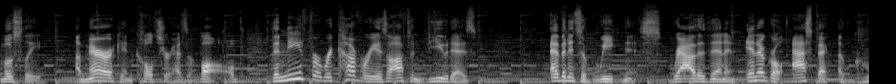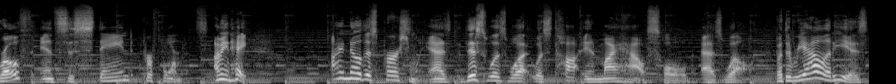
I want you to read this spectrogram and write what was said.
mostly American culture has evolved, the need for recovery is often viewed as evidence of weakness rather than an integral aspect of growth and sustained performance. I mean, hey, I know this personally, as this was what was taught in my household as well. But the reality is,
